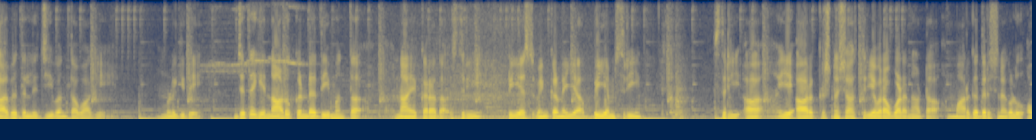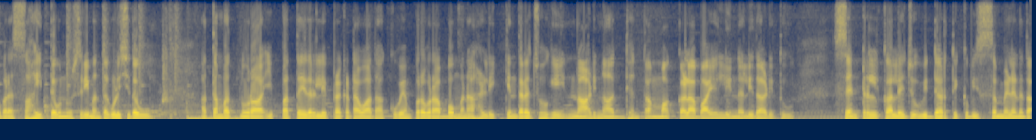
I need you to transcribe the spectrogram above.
ಕಾವ್ಯದಲ್ಲಿ ಜೀವಂತವಾಗಿ ಮುಳುಗಿದೆ. ಜತೆಗೆ ನಾಡು ಕಂಡ ಧೀಮಂತ ನಾಯಕರಾದ Shri T S Venkannayya B M Shri Shri A R ಕೃಷ್ಣಶಾಸ್ತ್ರಿಯವರ ಒಡನಾಟ ಮಾರ್ಗದರ್ಶನಗಳು ಅವರ ಸಾಹಿತ್ಯವನ್ನು ಶ್ರೀಮಂತಗೊಳಿಸಿದವು. ಹತ್ತೊಂಬತ್ತು ನೂರ ಇಪ್ಪತ್ತೈದರಲ್ಲಿ ಪ್ರಕಟವಾದ ಕುವೆಂಪುರವರ ಬೊಮ್ಮನಹಳ್ಳಿ ಕಿಂದರ ಜೋಗಿ ನಾಡಿನಾದ್ಯಂತ ಮಕ್ಕಳ ಬಾಯಲ್ಲಿ ನಲಿದಾಡಿತು. ಸೆಂಟ್ರಲ್ ಕಾಲೇಜು ವಿದ್ಯಾರ್ಥಿ ಕವಿ ಸಮ್ಮೇಳನದ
